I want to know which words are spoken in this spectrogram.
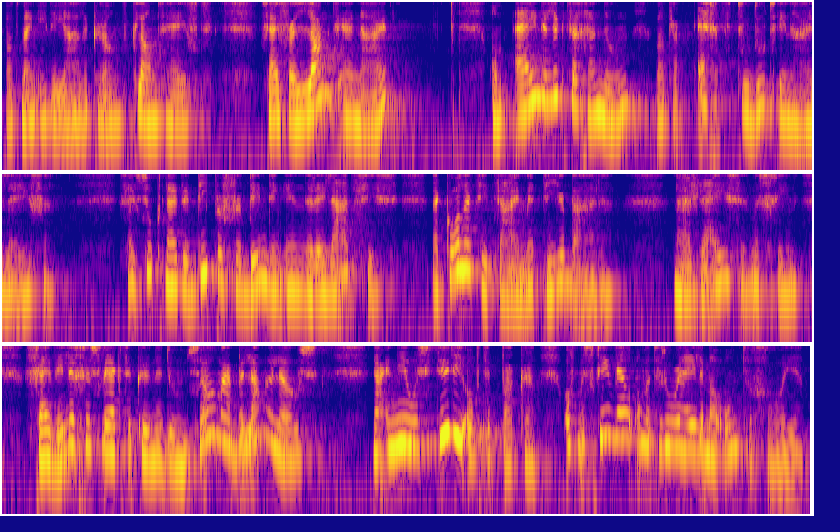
wat mijn ideale klant, heeft. Zij verlangt ernaar om eindelijk te gaan doen wat er echt toe doet in haar leven. Zij zoekt naar de diepe verbinding in relaties, naar quality time met dierbaren, naar reizen misschien, vrijwilligerswerk te kunnen doen, zomaar belangeloos, naar een nieuwe studie op te pakken of misschien wel om het roer helemaal om te gooien.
